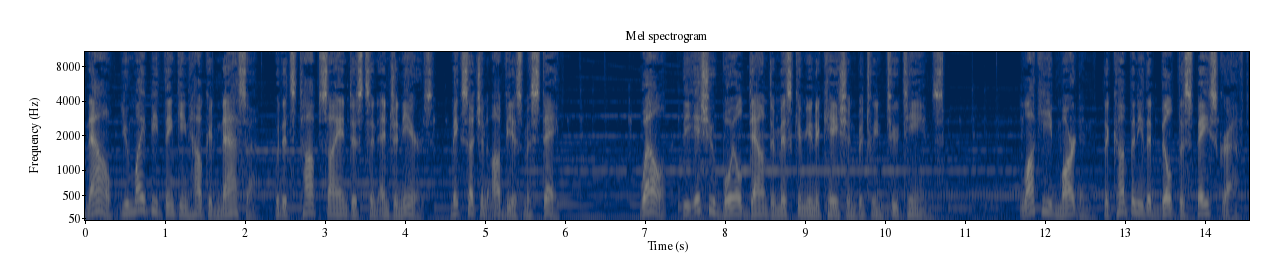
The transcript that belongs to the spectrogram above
Now, you might be thinking how could NASA, with its top scientists and engineers, make such an obvious mistake? Well, the issue boiled down to miscommunication between two teams. Lockheed Martin, the company that built the spacecraft,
